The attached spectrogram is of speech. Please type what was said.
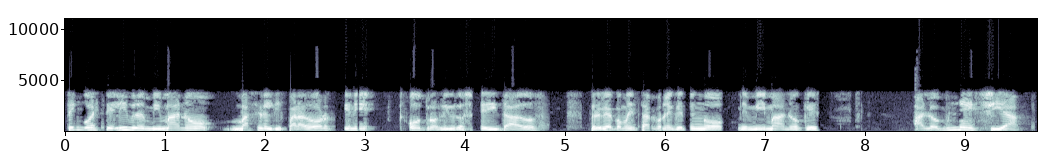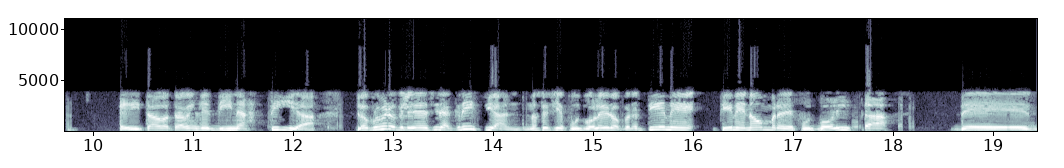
tengo este libro en mi mano, va a ser el disparador, tiene otros libros editados, pero voy a comenzar con el que tengo en mi mano, que es Alomnesia, editado a través de Dinastía. Lo primero que le voy a decir a Cristian, no sé si es futbolero, pero tiene, tiene nombre de futbolista de,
